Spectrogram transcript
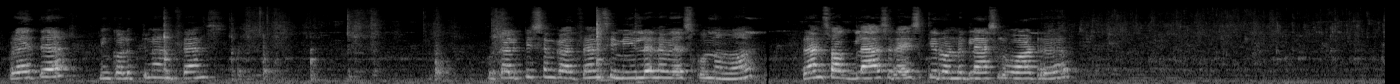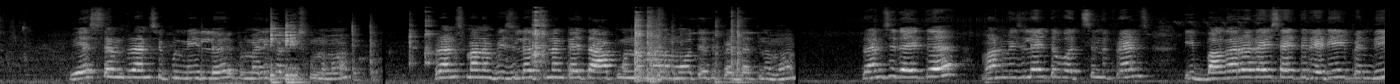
ఇప్పుడైతే నేను కలుపుతున్నాను ఫ్రెండ్స్. ఇప్పుడు కలిపిస్తాను కదా ఫ్రెండ్స్ ఈ నీళ్ళనే వేసుకుందాము? ఫ్రెండ్స్ ఒక గ్లాస్ రైస్కి రెండు గ్లాసులు వాటర్ వేస్తాను ఫ్రెండ్స్ ఇప్పుడు నీళ్ళు. ఇప్పుడు మళ్ళీ కలిపించుకుందాము ఫ్రెండ్స్ మనం విజిల్ వచ్చినాక అయితే ఆపుకుందాం. మనం మూత అయితే పెట్టేస్తున్నాము. ఫ్రెండ్స్ ఇదైతే మన విజిల్ అయితే వచ్చింది ఫ్రెండ్స్. ఈ బగారా రైస్ అయితే రెడీ అయిపోయింది.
